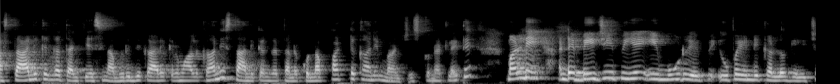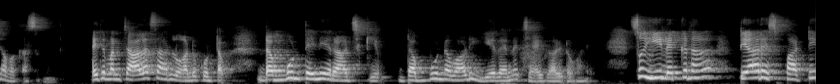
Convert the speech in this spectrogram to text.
ఆ స్థానికంగా తను చేసిన అభివృద్ధి కార్యక్రమాలు కానీ స్థానికంగా తనకున్న పట్టు కానీ మనం చూసుకున్నట్లయితే మళ్ళీ అంటే బీజేపీయే ఈ మూడు ఉప ఎన్నికల్లో గెలిచే అవకాశం ఉంది. అయితే మనం చాలాసార్లు అనుకుంటాం డబ్బుంటేనే రాజకీయం డబ్బు ఉన్నవాడు ఏదైనా చేయగలడు అని. సో ఈ లెక్కన టీఆర్ఎస్ పార్టీ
